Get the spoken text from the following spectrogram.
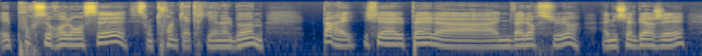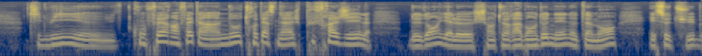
Et pour se relancer, c'est son 34e album, pareil, il fait appel à une valeur sûre, à Michel Berger, qui lui euh, confère en fait un autre personnage plus fragile. Dedans, il y a le chanteur abandonné notamment, et ce tube.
